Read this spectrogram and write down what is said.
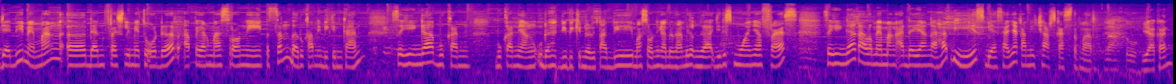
Jadi memang uh, dan freshly made to order apa yang Mas Roni pesen baru kami bikinkan. Sehingga bukan bukan yang udah dibikin dari tadi Mas Roni ngambil-ngambil enggak. Jadi semuanya fresh. Sehingga kalau memang ada yang nggak habis, biasanya kami charge customer. Nah tuh, ya kan?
